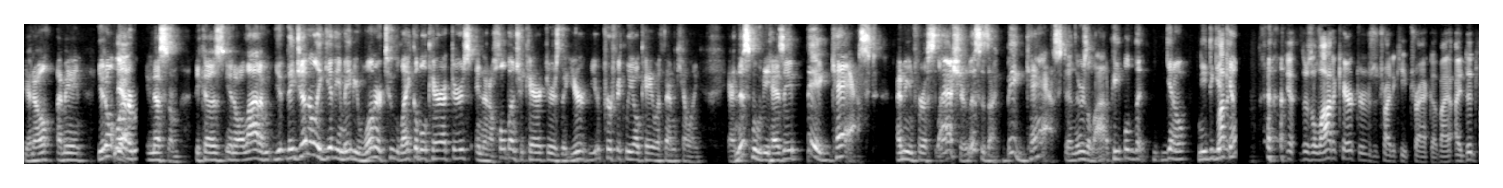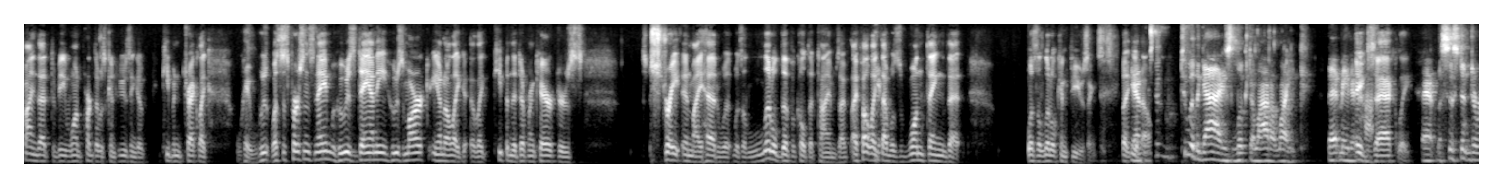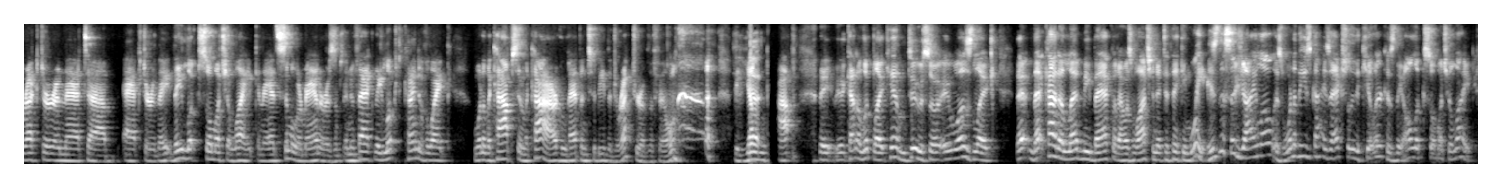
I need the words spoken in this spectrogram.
You know, I mean, you don't want Yeah. to really miss them because you know a lot of you, they generally give you maybe one or two likable characters, and then a whole bunch of characters that you're you're perfectly okay with them killing. And this movie has a big cast. I mean, for a slasher, this is a big cast, and there's a lot of people that you know need to get killed. Yeah, there's a lot of characters to try to keep track of. I, I did find that to be one part that was confusing of keeping track. Like, okay, who, what's this person's name? Who is Danny? Who's Mark? You know, like like keeping the different characters straight in my head was, was a little difficult at times. I, I felt like Yeah. that was one thing that was a little confusing. But Yeah, you know, two, two of the guys looked a lot alike. That made it exactly. That assistant director and that uh, actor, they they looked so much alike, and they had similar mannerisms. And in fact, they looked kind of like one of the cops in the car, who happened to be the director of the film, the young cop. They they kind of looked like him too. So it was like that. That kind of led me back when I was watching it to thinking, wait, is this a giallo? Is one of these guys actually the killer? Because they all look so much alike.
